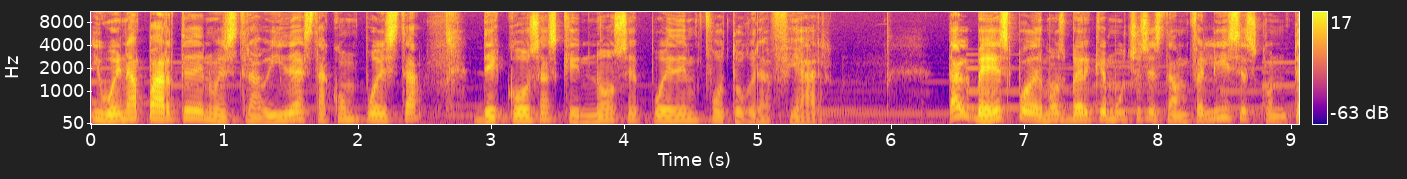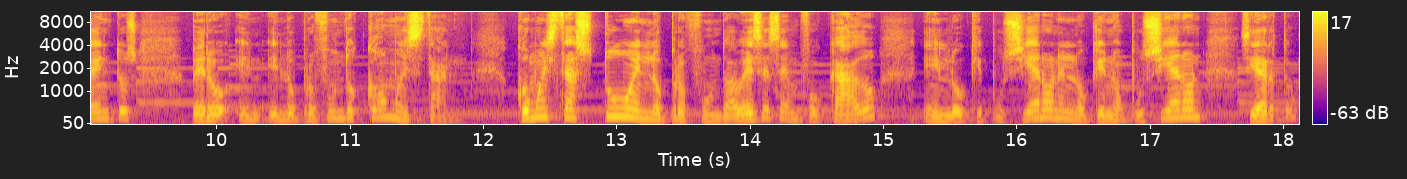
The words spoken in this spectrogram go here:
Y buena parte de nuestra vida está compuesta de cosas que no se pueden fotografiar. Tal vez podemos ver que muchos están felices, contentos, pero en, lo profundo, ¿cómo están? ¿Cómo estás tú en lo profundo? A veces enfocado en lo que pusieron, en lo que no pusieron, ¿cierto?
